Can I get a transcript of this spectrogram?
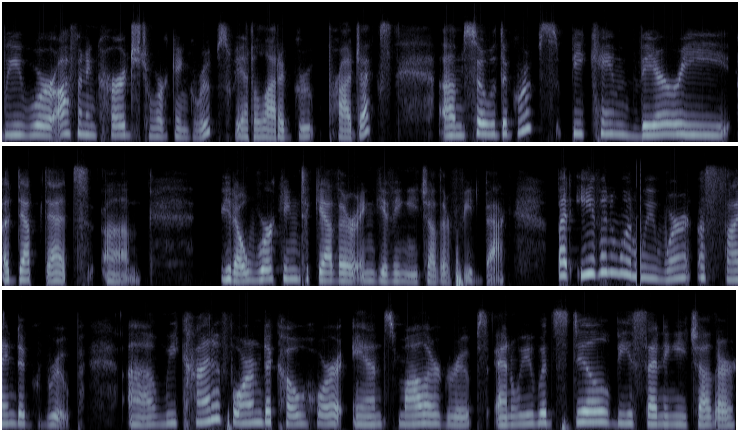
we were often encouraged to work in groups. We had a lot of group projects. Um, so the groups became very adept at um, you know, working together and giving each other feedback. But even when we weren't assigned a group, uh, we kind of formed a cohort and smaller groups, and we would still be sending each other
